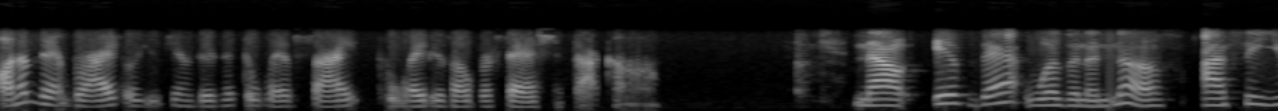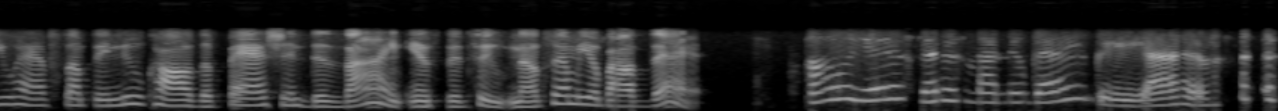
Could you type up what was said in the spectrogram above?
on Eventbrite, or you can visit the website, thewaitisOverFashion.com. Now, if that wasn't enough, I see you have something new called the Fashion Design Institute. Now, tell me about that. Oh yes, that is my new baby. I have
